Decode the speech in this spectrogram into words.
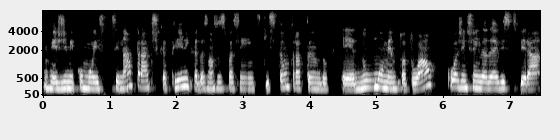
um regime como esse na prática clínica das nossas pacientes que estão tratando é, no momento atual? Ou a gente ainda deve esperar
